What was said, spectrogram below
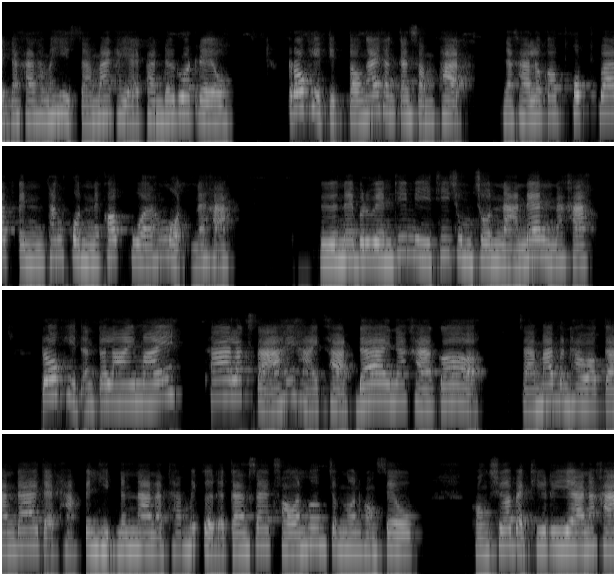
ตุนะคะทำให้หิดสามารถขยายพันธุ์ได้รวดเร็ว โรคหิดติดต่อง่ายทางการสัมผัสนะคะ แล้วก็พบว่าเป็นทั้งคนในครอบครัวทั้งหมดนะคะ หรือในบริเวณที่มีที่ชุมชนหนาแน่นนะคะ โรคหิดอันตรายไหมถ้ารักษาให้หายขาดได้นะคะ ก็สามารถบรรเทาอาการได้ แต่หากเป็นหิดนานๆอาจทำให้เกิดอาการแทรกซ้อนเพิ่มจำนวนของเซลล์ของเชื้อแบคทีเรียนะคะ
